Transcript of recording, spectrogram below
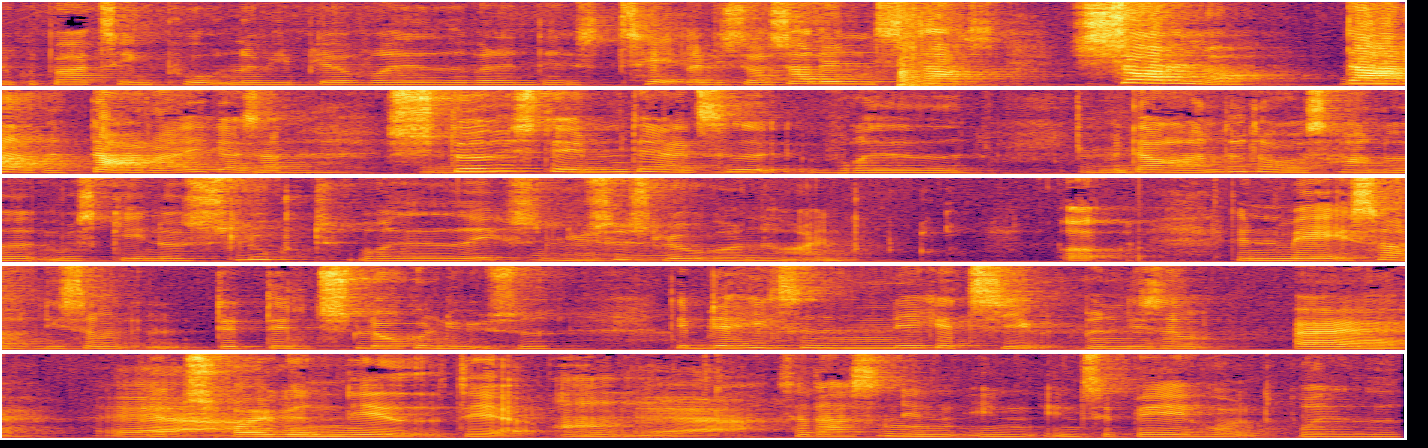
du kan bare tænke på, når vi bliver vrede, hvordan det taler vi så? Så er det en start, så er det nok. Da, da, da, da, da, ikke? Altså, mm. stød i stemmen, det er altid vrede. Men der er andre, der også har noget, måske noget slugt vrede, ikke? Lyseslukkeren har en... Og den maser, ligesom, den, den slukker lyset. Det bliver hele tiden negativt, men ligesom, øh, ja. er trykket ned der. Mm. Ja. Så der er sådan en, en, en tilbageholdt vrede.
